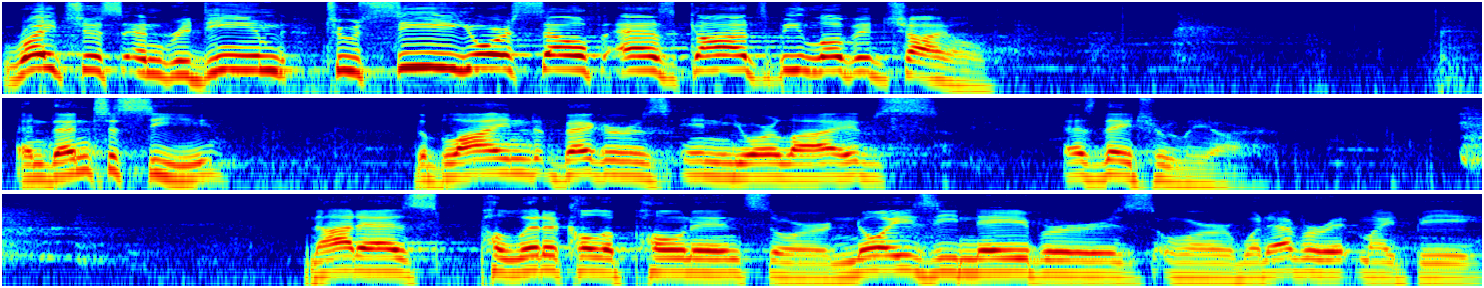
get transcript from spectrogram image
righteous, and redeemed. To see yourself as God's beloved child. And then to see the blind beggars in your lives as they truly are. Not as political opponents or noisy neighbors or whatever it might be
